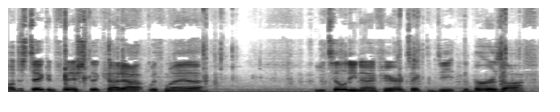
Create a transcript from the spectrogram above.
I'll just take and finish the cutout with my uh, utility knife here. Take the, the burrs off.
